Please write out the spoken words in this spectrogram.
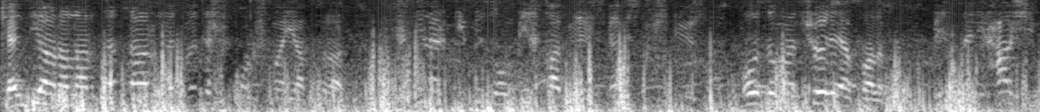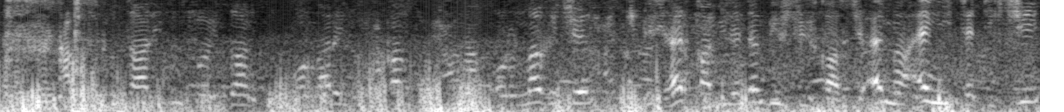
Kendi aralarında Darun Nedve'de şu konuşmayı yaptılar. Dediler ki biz 11 kabileyiz ve biz güçlüyüz. O zaman şöyle yapalım. Biz Beni Haşim'in, Abdülmuttalib'in soyundan onların intikam duygusundan korunmak için biz her kabileden bir suikastçı ama en iyi tetikçi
